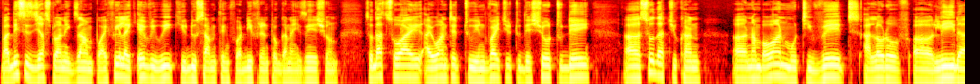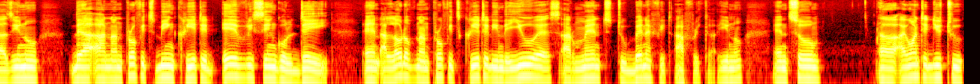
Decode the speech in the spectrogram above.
But this is just one example. I feel like every week you do something for a different organization. So that's why I wanted to invite you to the show today uh, so that you can, uh, number one, motivate a lot of uh, leaders. You know, there are nonprofits being created every single day and a lot of nonprofits created in the US are meant to benefit Africa, you know. And so uh, I wanted you to,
